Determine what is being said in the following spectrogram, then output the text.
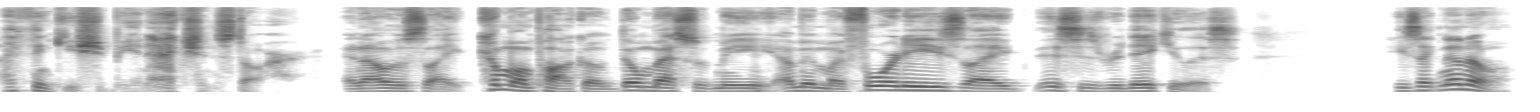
I think you should be an action star." And I was like, "Come on, Paco, don't mess with me. I'm in my 40s. Like this is ridiculous." He's like, "No, no.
